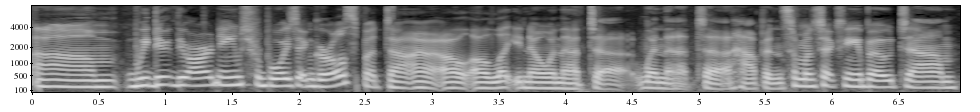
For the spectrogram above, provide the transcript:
Um, we do. There are names for boys and girls, but uh, I'll, I'll let you know when that uh, when that uh, happens. Someone's texting about. Um,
